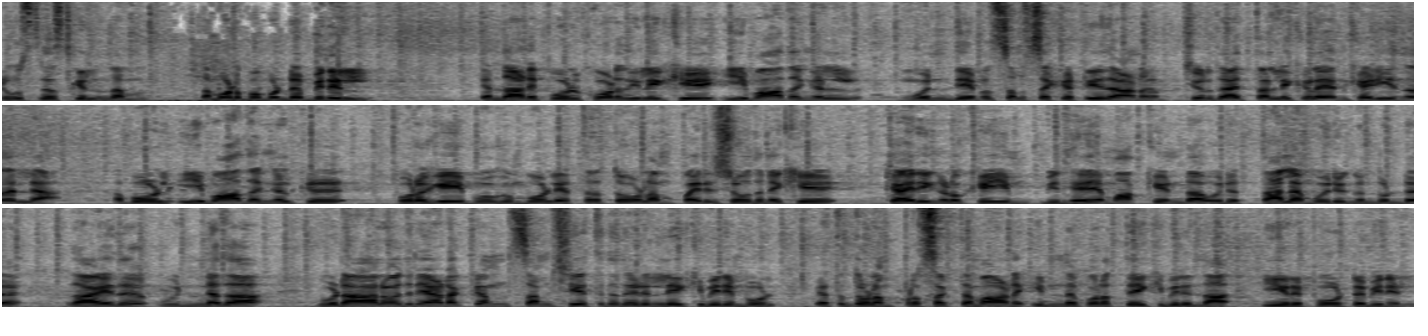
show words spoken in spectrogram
ന്യൂസ് ഡെസ്കിൽ നിന്നും നമ്മോടൊപ്പമുണ്ട് ബിനിൽ. എന്താണ് ഇപ്പോൾ കോടതിയിലേക്ക് ഈ വാദങ്ങൾ മുൻ ദേവസ്വം സെക്രട്ടറിയതാണ് ചെറുതായി തള്ളിക്കളയാൻ കഴിയുന്നതല്ല. അപ്പോൾ ഈ വാദങ്ങൾക്ക് പുറകെ പോകുമ്പോൾ എത്രത്തോളം പരിശോധനയ്ക്ക് കാര്യങ്ങളൊക്കെയും വിധേയമാക്കേണ്ട ഒരു തലം ഒരുങ്ങുന്നുണ്ട്. അതായത് ഉന്നത ഗൂഢാലോചന അടക്കം സംശയത്തിന്റെ നിഴലിലേക്ക് വരുമ്പോൾ എത്രത്തോളം പ്രസക്തമാണ് ഇന്ന് പുറത്തേക്ക് വരുന്ന ഈ റിപ്പോർട്ട് ബിനിൽ?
